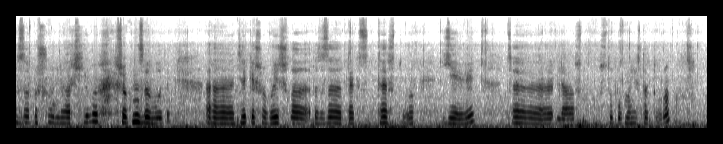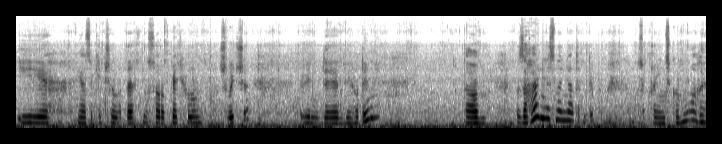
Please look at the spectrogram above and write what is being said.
Запишу для архіву, щоб не забути. Е, Тільки що вийшла з тесту Єві. Це для вступу в магістратуру. І я закінчила тест на 45 хвилин швидше. Він йде 2 години. Там загальні знання, там, типу, з української мови,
